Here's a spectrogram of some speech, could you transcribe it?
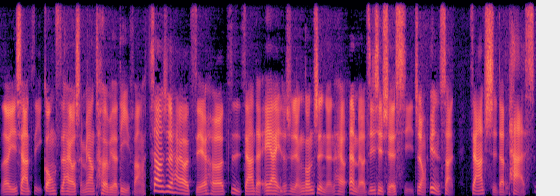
了一下自己公司还有什么样特别的地方，像是还有结合自家的 AI，也就是人工智能，还有 ML 机器学习这种运算。加持的 Pass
